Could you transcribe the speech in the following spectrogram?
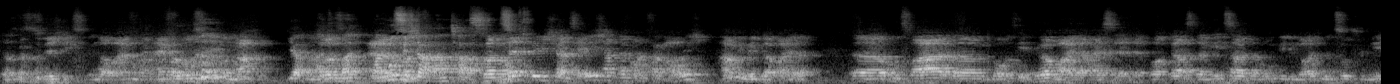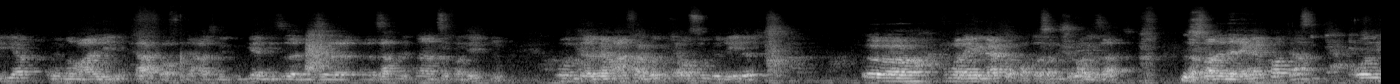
Das ist das Wichtigste, genau. Einfach, einfach loslegen und machen. Ja, also man, man muss sich da rantasten. Konzept bin ich ganz ehrlich, hatten wir am Anfang auch nicht, haben wir mittlerweile. Äh, und zwar äh, bei uns geht Hörweide heißt der, der Podcast. Da geht es halt darum, wie die Leute mit Social Media und im normalen Leben klarkommen. Ja, also wir probieren diese, diese äh, Sachen miteinander zu verbinden. Und äh, wir haben am Anfang wirklich auch so geredet, äh, wo man dann gemerkt hat, auch das habe ich schon mal gesagt. Das war dann der längere Podcast. Und,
